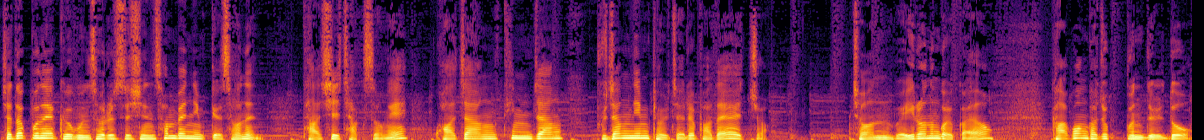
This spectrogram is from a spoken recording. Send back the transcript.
제 덕분에 그 문서를 쓰신 선배님께서는 다시 작성해 과장, 팀장, 부장님 결제를 받아야 했죠. 전 왜 이러는 걸까요? 가광 가족분들도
